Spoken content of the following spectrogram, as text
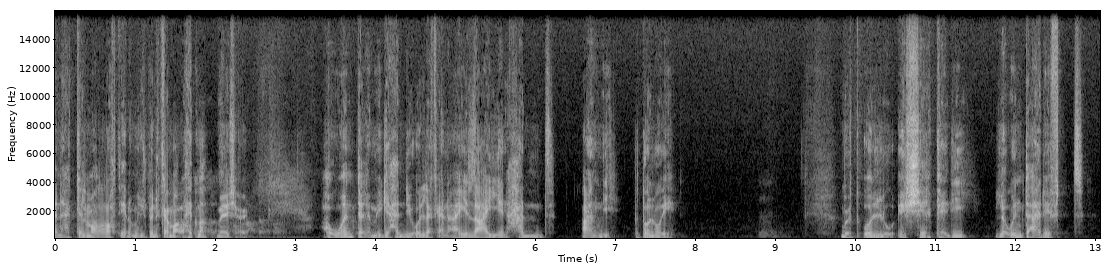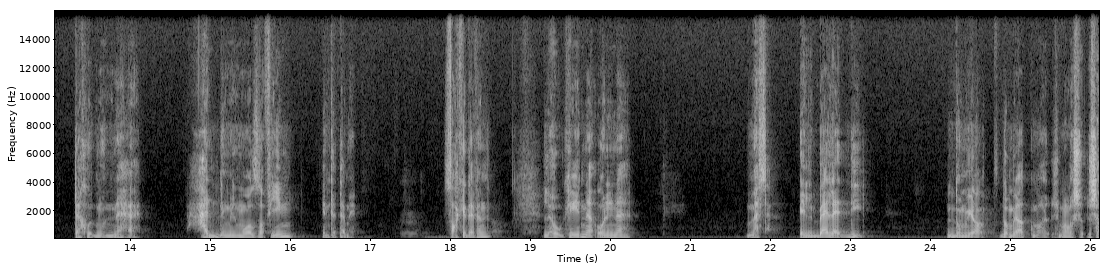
أنا هتكلم على راحتي أنا مش بنتكلم على راحتنا. ماشي. هو أنت لما يجي حد يقول لك أنا عايز أعين حد عندي بتقول له إيه؟ بتقول له الشركة دي لو أنت عرفت تاخد منها حد من الموظفين أنت تمام. صح كده يا فندم؟ لو جينا قلنا مثلا البلد دي دمياط. دمياط مش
